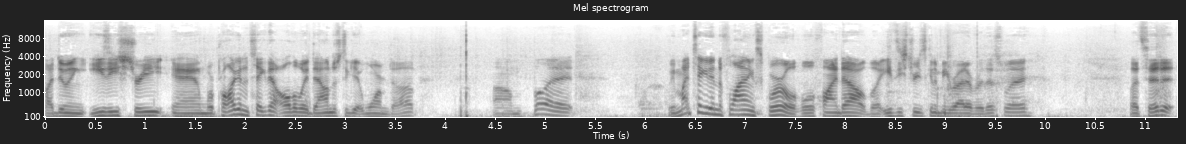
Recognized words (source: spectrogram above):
by doing Easy Street, and we're probably gonna take that all the way down just to get warmed up. Um, but we might take it into Flying Squirrel. We'll find out, but Easy Street's gonna be right over this way. Let's hit it.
